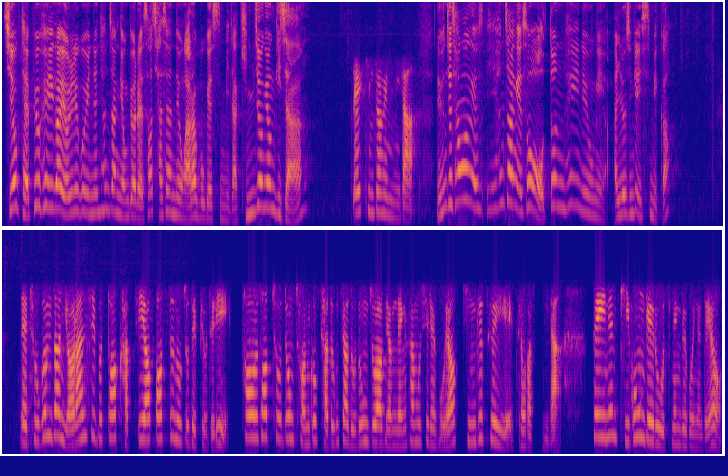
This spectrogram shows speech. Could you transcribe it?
지역 대표 회의가 열리고 있는 현장 연결해서 자세한 내용 알아보겠습니다. 김정현 기자. 네, 김정현입니다. 네, 현재 상황에 현장에서 어떤 회의 내용이 알려진 게 있습니까? 네, 조금 전 11시부터 각 지역 버스 노조 대표들이 서울 서초동 전국 자동차 노동조합 연맹 사무실에 모여 긴급 회의에 들어갔습니다. 회의는 비공개로 진행되고 있는데요.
